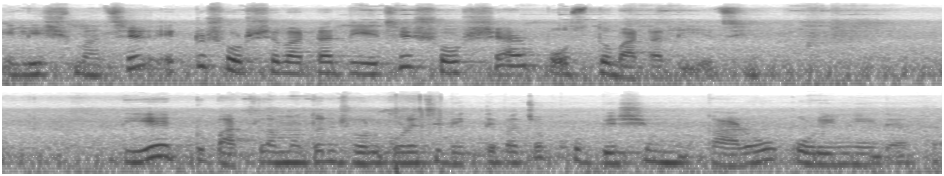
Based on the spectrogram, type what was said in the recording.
ইলিশ মাছের একটু সর্ষে বাটা দিয়েছি, সর্ষে আর পোস্ত বাটা দিয়েছি। দিয়ে একটু পাতলা মতন ঝোল করেছি, দেখতে পাচ্ছ খুব বেশি কারও করিনি, দেখো।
